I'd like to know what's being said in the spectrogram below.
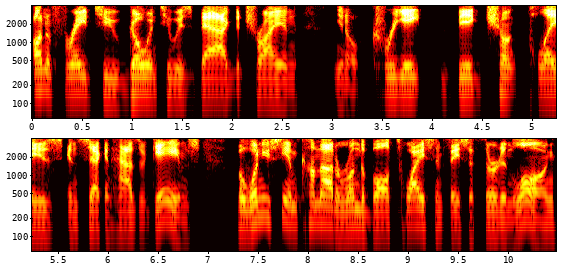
unafraid to go into his bag to try and you know create big chunk plays in second halves of games. But when you see him come out and run the ball twice and face a third and long,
